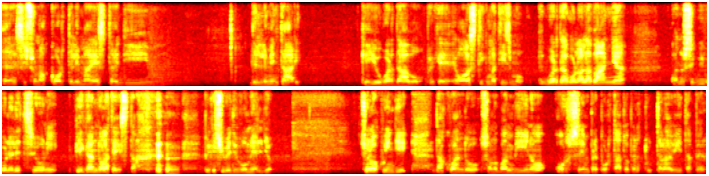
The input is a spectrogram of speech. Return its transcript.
eh, si sono accorte le maestre di, delle elementari che io guardavo perché ho astigmatismo e guardavo la lavagna quando seguivo le lezioni piegando la testa perché ci vedevo meglio. Ce l'ho quindi da quando sono bambino ho sempre portato per tutta la vita per,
